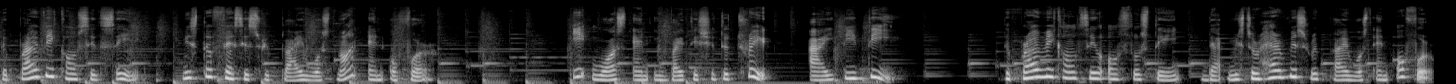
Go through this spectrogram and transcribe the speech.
the Privy Council said Mr. Facey's reply was not an offer. It was an invitation to trade, ITT. The Privy Council also stated that Mr. Harvey's reply was an offer.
